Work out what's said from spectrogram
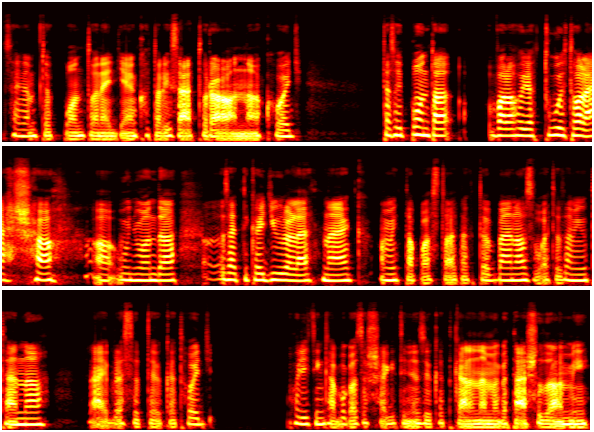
szerintem több ponton egy ilyen katalizátora annak, hogy tehát, hogy pont a, valahogy a túltolása a, úgymond a, az etnikai gyűlöletnek, amit tapasztaltak többen, az volt az, ami utána ráébresztette őket, hogy, hogy itt inkább a gazdasági tényezőket kellene, meg a társadalmi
